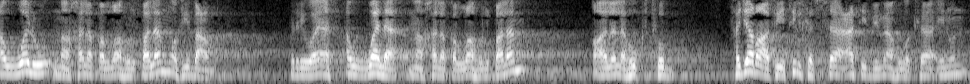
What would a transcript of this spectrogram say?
أول ما خلق الله القلم وفي بعض الروايات أول ما خلق الله القلم قال له اكتب. فجرى في تلك الساعة بما هو كائن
